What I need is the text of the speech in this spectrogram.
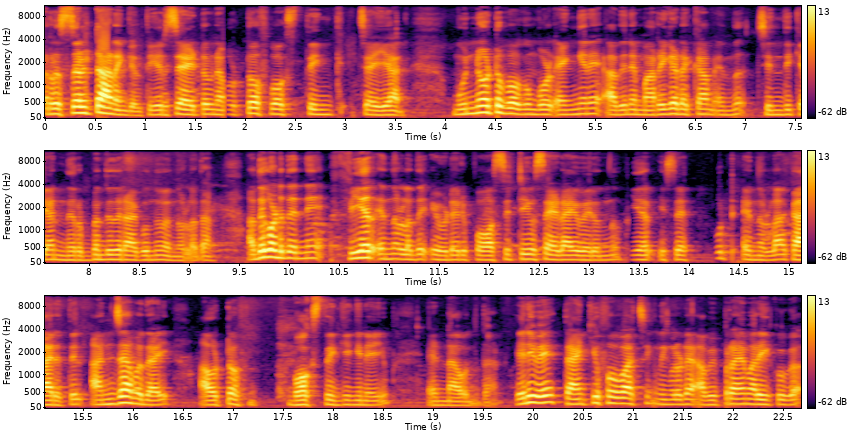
റിസൾട്ടാണെങ്കിൽ തീർച്ചയായിട്ടും ഔട്ട് ഓഫ് ബോക്സ് തിങ്ക് ചെയ്യാൻ മുന്നോട്ട് പോകുമ്പോൾ എങ്ങനെ അതിനെ മറികടക്കാം എന്ന് ചിന്തിക്കാൻ നിർബന്ധിതരാകുന്നു എന്നുള്ളതാണ്. അതുകൊണ്ട് തന്നെ ഫിയർ എന്നുള്ളത് ഇവിടെ ഒരു പോസിറ്റീവ് സൈഡായി വരുന്നു. ഫിയർ ഇസ് എ പുട്ട് എന്നുള്ള കാര്യത്തിൽ അഞ്ചാമതായി ഔട്ട് ഓഫ് ബോക്സ് തിങ്കിങ്ങിനെയും എണ്ണാവുന്നതാണ്. Anyway thank you for watching നിങ്ങളുടെ അഭിപ്രായം അറിയിക്കുക.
